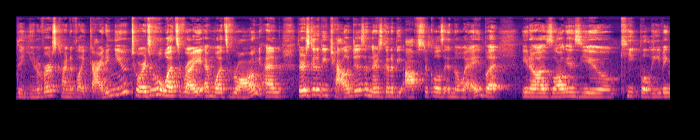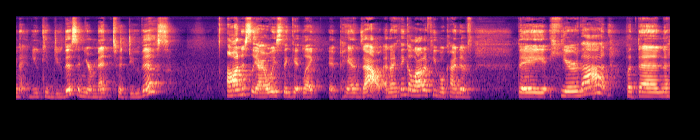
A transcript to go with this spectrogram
the universe kind of like guiding you towards what's right and what's wrong and there's going to be challenges and there's going to be obstacles in the way but you know, as long as you keep believing that you can do this and you're meant to do this, honestly, I always think it like it pans out. And I think a lot of people kind of they hear that, but then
